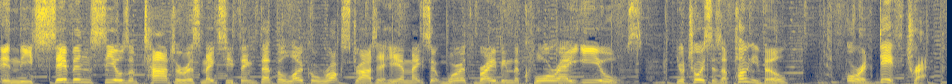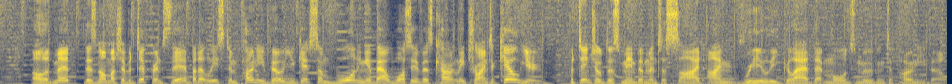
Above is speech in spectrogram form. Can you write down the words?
in the seven seals of Tartarus makes you think that the local rock strata here makes it worth braving the Quarry Eels? Your choices are Ponyville or a death trap. I'll admit, there's not much of a difference there, but at least in Ponyville you get some warning about whatever's currently trying to kill you. Potential dismemberment aside, I'm really glad that Maud's moving to Ponyville.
